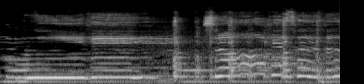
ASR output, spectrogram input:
నీవే శ్రావ్య సదా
